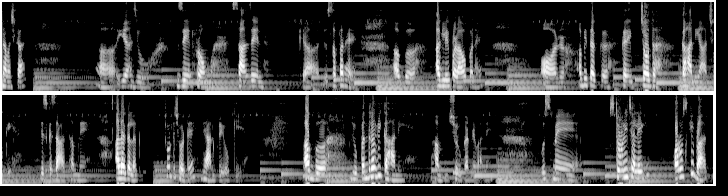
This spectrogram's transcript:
नमस्कार। यह जो जेन फ्रॉम सांजेन का जो सफ़र है, अब अगले पड़ाव पर है और अभी तक करीब चौदह कहानियाँ आ चुकी हैं, जिसके साथ हमने अलग अलग छोटे छोटे ध्यान प्रयोग किए। अब जो पंद्रहवीं कहानी हम शुरू करने वाले हैं, उसमें स्टोरी चलेगी और उसके बाद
